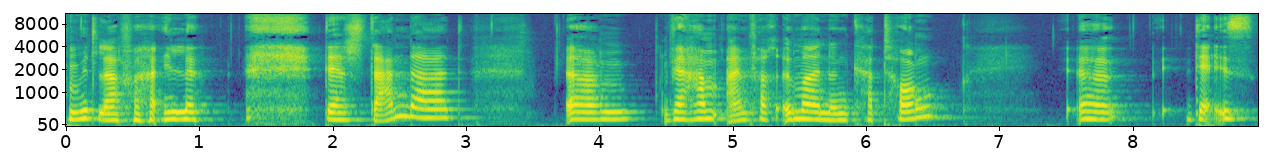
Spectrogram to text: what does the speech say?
mittlerweile der Standard. Ähm, wir haben einfach immer einen Karton, äh, der ist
